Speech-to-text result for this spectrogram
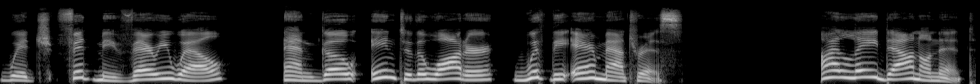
which fit me very well, and go into the water with the air mattress. I lay down on it.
